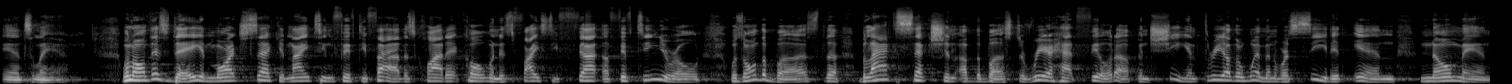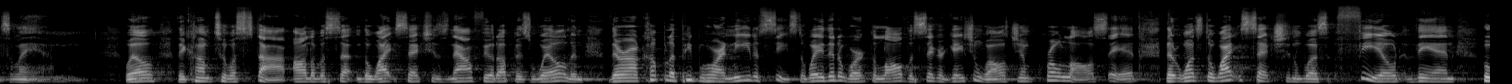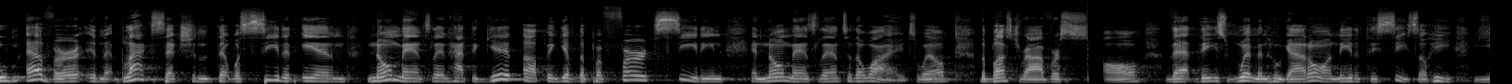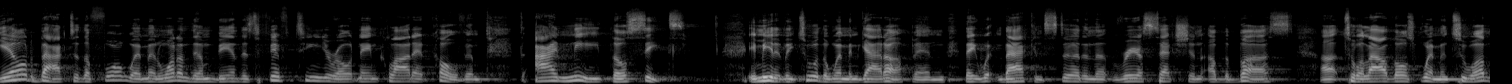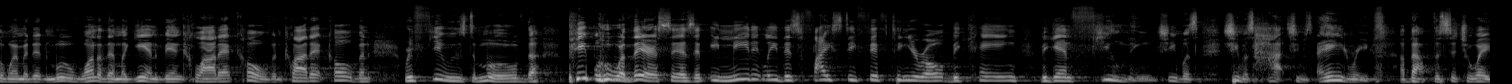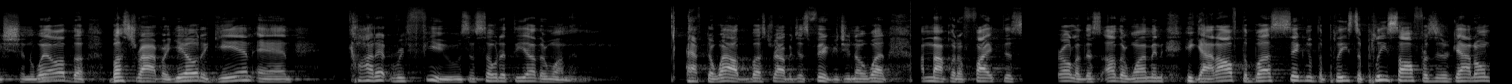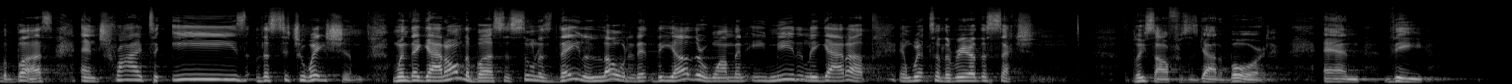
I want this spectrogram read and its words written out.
in man's land. Well, on this day, in March 2nd, 1955, as Claudette Colvin, this feisty 15 year old, was on the bus, the black section of the bus, the rear had filled up, and she and three other women were seated in no man's land. Well, they come to a stop. All of a sudden, the white section is now filled up as well, and there are a couple of people who are in need of seats. The way that it worked, the law of the segregation laws, Jim Crow law, said that once the white section was filled, then whomever in that black section that was seated in no man's land had to get up and give the preferred seating in no man's land to the whites. Well, the bus driver saw that these women who got on needed the seat, so he yelled back to the four women, one of them being this 15 year old named Claudette Colvin, I need those seats. Immediately, two of the women got up and they went back and stood in the rear section of the bus uh, to allow those women. Two other women didn't move. One of them, again, being Claudette Colvin. Claudette Colvin refused to move. The people who were there says that immediately this feisty 15-year-old became began fuming. She was she was hot. She was angry about the situation. Well, the bus driver yelled again and Claudette refused, and so did the other woman. After a while, the bus driver just figured, you know what? I'm not going to fight this girl or this other woman. He got off the bus, signaled the police. The police officer got on the bus and tried to ease the situation. When they got on the bus, as soon as they loaded it, the other woman immediately got up and went to the rear of the section. The police officers got aboard, and the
